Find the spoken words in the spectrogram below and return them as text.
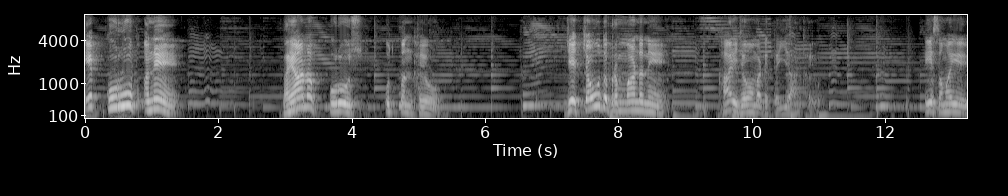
એક કુરૂપ અને ભયાનક પુરુષ ઉત્પન્ન થયો. જે ચૌદ બ્રહ્માંડને ખાઈ જવા માટે તૈયાર થયો. તે સમયે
